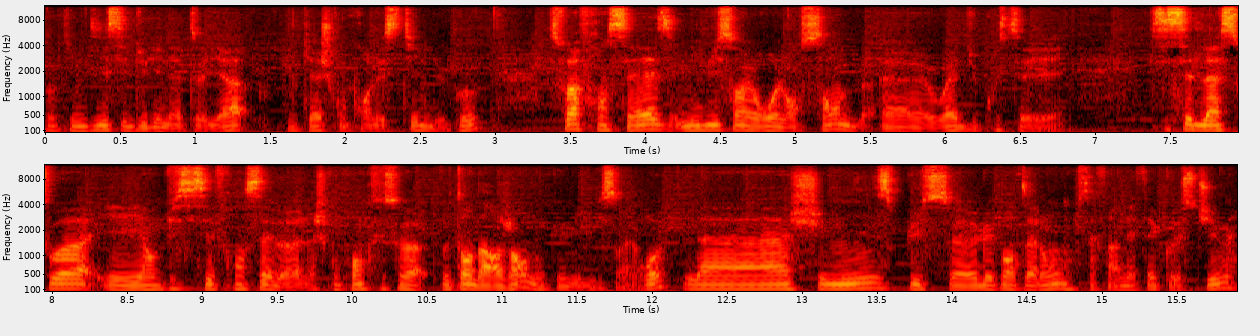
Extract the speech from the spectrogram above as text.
Donc il me dit c'est du Lina Toya, ok je comprends le style du coup soit française, 1800 euros l'ensemble. Euh, ouais, du coup, c'est si c'est de la soie et en plus si c'est français, bah là je comprends que ce soit autant d'argent, donc 1800 euros. La chemise plus euh, le pantalon, ça fait un effet costume.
